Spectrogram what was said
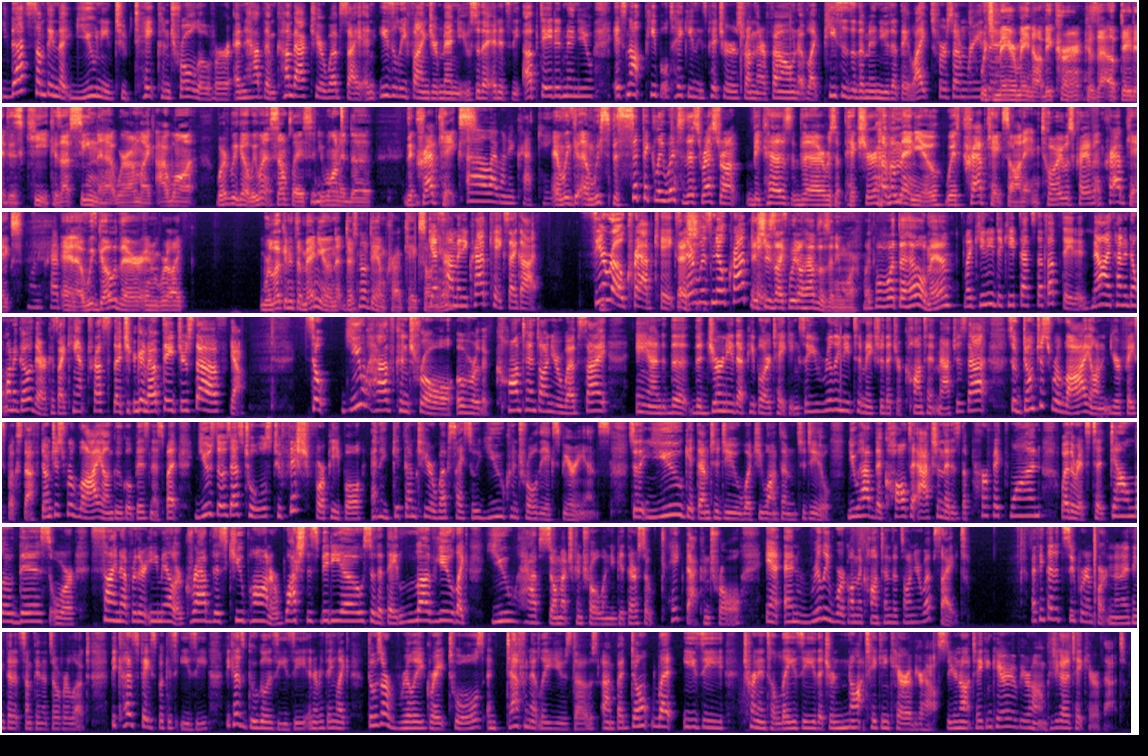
that's something that you need to take control over and have them come back to your website and easily find your menu so that and it's the updated menu. It's not people taking these pictures from their phone of like pieces of the menu that they liked for some reason. which may or may not be current because that updated is key because i've seen that where i'm like i want where'd we go? We went someplace and you wanted to the crab cakes. Oh, I wanted crab cakes. And we and we specifically went to this restaurant because there was a picture of a menu with crab cakes on it, and Tori was craving crab cakes. I wanted crab and cakes. uh, we go there, and we're like, we're looking at the menu, and there's no damn crab cakes on Guess here. Guess how many crab cakes I got? Zero crab cakes. Yeah, there she- was no crab and cakes. she's like, we don't have those anymore. Like, well, what the hell, man? like you need to keep that stuff updated. Now I kind of don't want to go there because I can't trust that you're going to update your stuff. Yeah. So you have control over the content on your website and the the journey that people are taking. So you really need to make sure that your content matches that. So don't just rely on your Facebook stuff. Don't just rely on Google Business, but use those as tools to fish for people and then get them to your website so you control the experience. So that you get them to do what you want them to do. You have the call to action that is the perfect one, whether it's to download this or sign up for their email or grab this coupon or watch this video so that they love you. Like you have so much control when you get there. So take that control and, and really work on the content that's on your website. I think that it's super important and I think that it's something that's overlooked because Facebook is easy, because Google is easy and everything. Like those are really great tools and definitely use those. Um, but don't let easy turn into lazy that you're not taking care of your house. So you're not taking care of your home because you got to take care of that.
